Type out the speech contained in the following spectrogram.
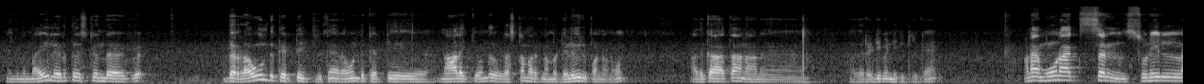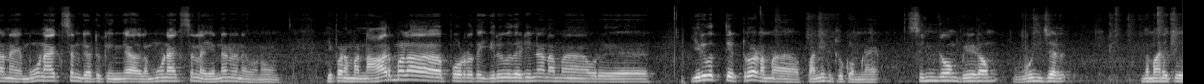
இன்றைக்கி இந்த மயில் எடுத்து வச்சுட்டு இந்த இந்த ரவுண்டு கட்டிகிட்டு இருக்கேன். ரவுண்டு கட்டி நாளைக்கு வந்து ஒரு கஸ்டமருக்கு நம்ம டெலிவரி பண்ணணும். அதுக்காகத்தான் நான் அதை ரெடி பண்ணிக்கிட்டு இருக்கேன். ஆனால் மூணு ஆக்ஷன் சுனில் அண்ணே மூணு ஆக்ஷன் கேட்டிருக்கீங்க. அதில் மூணு ஆக்ஷனில் என்னென்ன வேணும்? இப்போ நம்ம நார்மலாக போடுறது இருபது அடினா நம்ம ஒரு இருபத்தெட்டு ரூபா நம்ம பண்ணிக்கிட்டு இருக்கோம்ண்ணே சிங்கம் பீடம் ஊஞ்சல் இந்த மாதிரிக்கு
